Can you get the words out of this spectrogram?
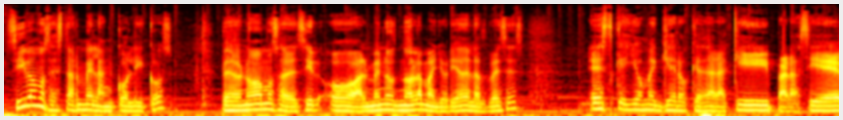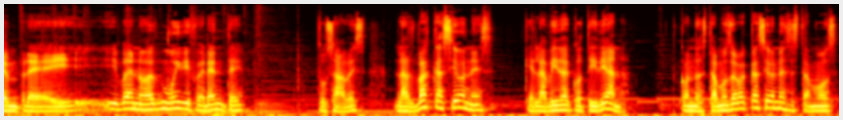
sí vamos a estar melancólicos, pero no vamos a decir, o al menos no la mayoría de las veces, es que yo me quiero quedar aquí para siempre y, bueno, es muy diferente, tú sabes, las vacaciones que la vida cotidiana. Cuando estamos de vacaciones estamos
